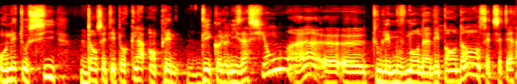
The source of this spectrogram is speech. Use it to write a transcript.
On est aussi dans cette époque-là, en pleine décolonisation, hein, euh, euh, tous les mouvements d'indépendance, etc.,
